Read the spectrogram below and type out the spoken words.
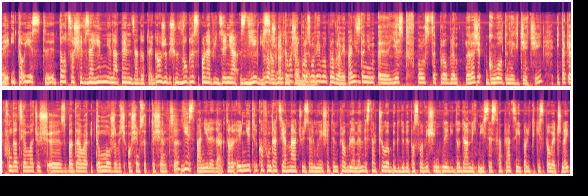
Y, I to jest y, to, co się wzajemnie napędza do tego, żebyśmy w ogóle z pola widzenia zdjęli No dobrze, sobie ale to właśnie problem. porozmawiajmy o problemie. Pani zdaniem y, jest w Polsce problem na razie głodnych dzieci i tak jak Fundacja Maciuś y, i to może być 800 tysięcy? Jest pani redaktor. Nie tylko Fundacja Maciuś zajmuje się tym problemem. Wystarczyłoby, gdyby posłowie sięgnęli do danych Ministerstwa Pracy i Polityki Społecznej,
